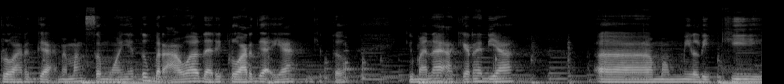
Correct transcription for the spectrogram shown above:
keluarga. Memang semuanya tuh berawal dari keluarga ya gitu. Gimana akhirnya dia uh, memiliki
